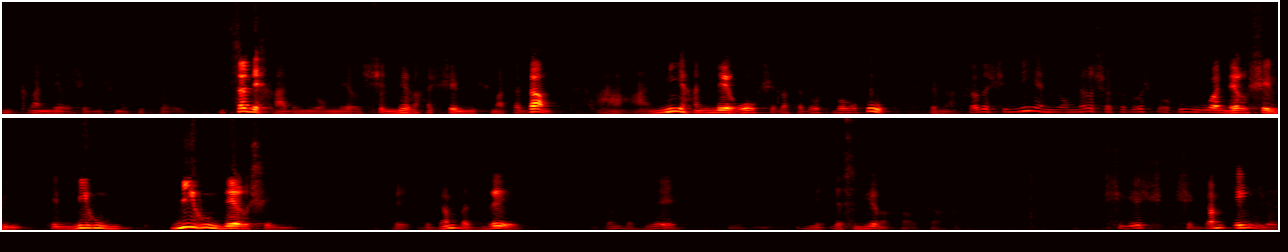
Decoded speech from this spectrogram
נקרא נר של נשמות ישראל. מצד אחד אני אומר שנר השם נשמת אדם, אני הנרו של הקדוש ברוך הוא, ומהצד השני אני אומר שהקדוש ברוך הוא הוא הנר שלי, כן, מי הוא, מי הוא נר של מי, ו, וגם בזה, גם בזה יסביר אחר שיש, שגם אלה,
